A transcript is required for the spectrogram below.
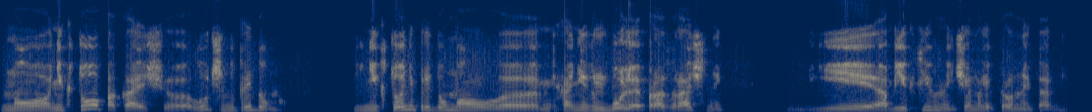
но никто пока еще лучше не придумал. И никто не придумал э, механизм более прозрачный и объективный, чем электронные торги.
